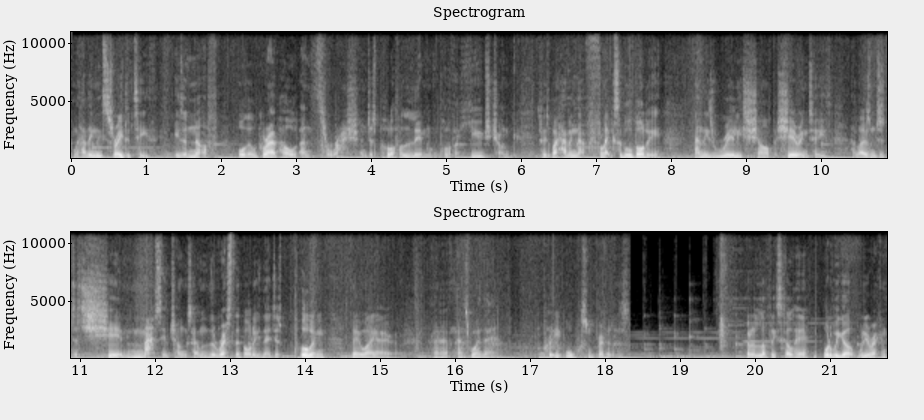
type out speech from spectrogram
when having these serrated teeth is enough, or they'll grab hold and thrash and just pull off a limb or pull off a huge chunk. So it's by having that flexible body and these really sharp shearing teeth allows them to just shear massive chunks out, and the rest of their body they're just pulling their way out. Uh, that's why they're pretty awesome predators. Got a lovely skull here. What do we got? What do you reckon?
